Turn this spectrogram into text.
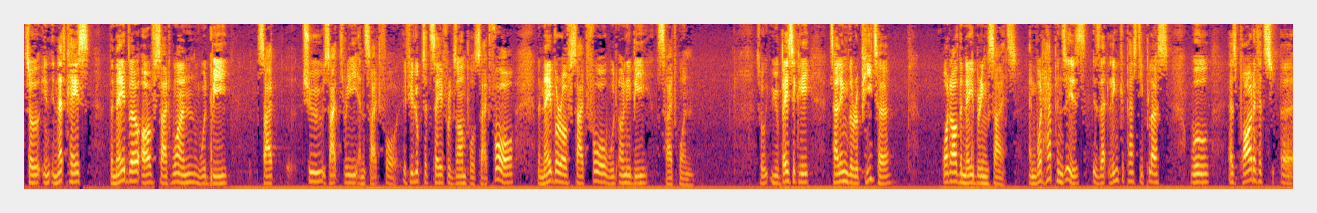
So in, in that case, the neighbor of site 1 would be site 2, site 3, and site 4. If you looked at, say, for example, site 4, the neighbor of site 4 would only be site 1. So you're basically telling the repeater what are the neighboring sites. And what happens is, is that Link Capacity Plus will, as part of its uh,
